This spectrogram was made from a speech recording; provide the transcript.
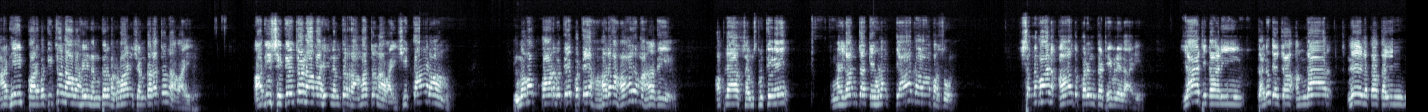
आधी पार्वतीचं नाव आहे नंतर भगवान शंकराचं नाव आहे. आधी सीतेचं नाव आहे नंतर रामाचं नाव आहे. सीताराम. नम पार्वते पते हर हर महादेव. आपल्या संस्कृतीने महिलांचा केवढा त्या काळापासून सन्मान आजपर्यंत ठेवलेला आहे. या ठिकाणी तालुक्याच्या आमदार स्नेहलताताई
